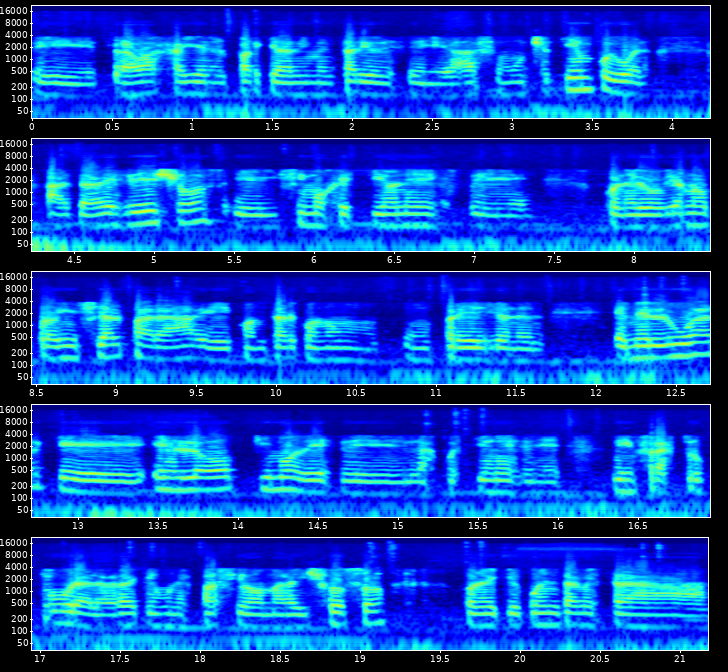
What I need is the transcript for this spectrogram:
eh, trabaja ahí en el parque alimentario desde hace mucho tiempo y bueno, a través de ellos eh, hicimos gestiones eh, con el gobierno provincial para eh, contar con un, un predio en el en el lugar que es lo óptimo desde las cuestiones de, infraestructura, la verdad que es un espacio maravilloso con el que cuenta nuestra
